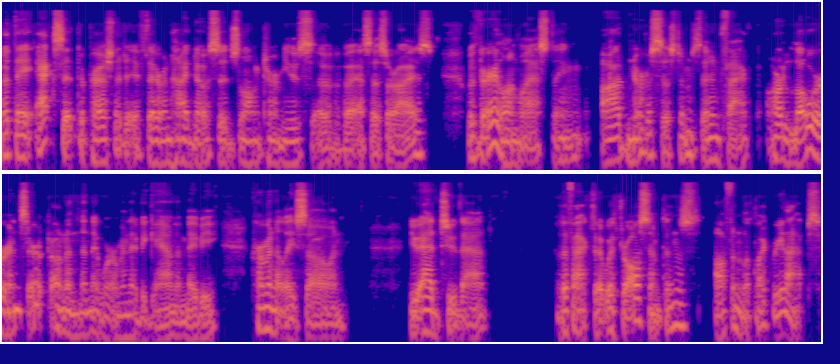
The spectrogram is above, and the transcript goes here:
but they exit depression if they're in high dosage long-term use of uh, ssris with very long-lasting odd nervous systems that in fact are lower in serotonin than they were when they began and maybe permanently so and you add to that the fact that withdrawal symptoms often look like relapse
